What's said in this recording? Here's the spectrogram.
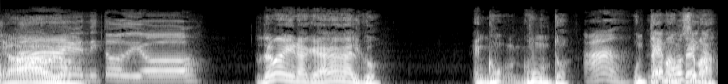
Diablo. Ay, bendito Dios. ¿Tú te imaginas que hagan algo? En, ju- juntos. Ah, Un tema, un música. tema.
